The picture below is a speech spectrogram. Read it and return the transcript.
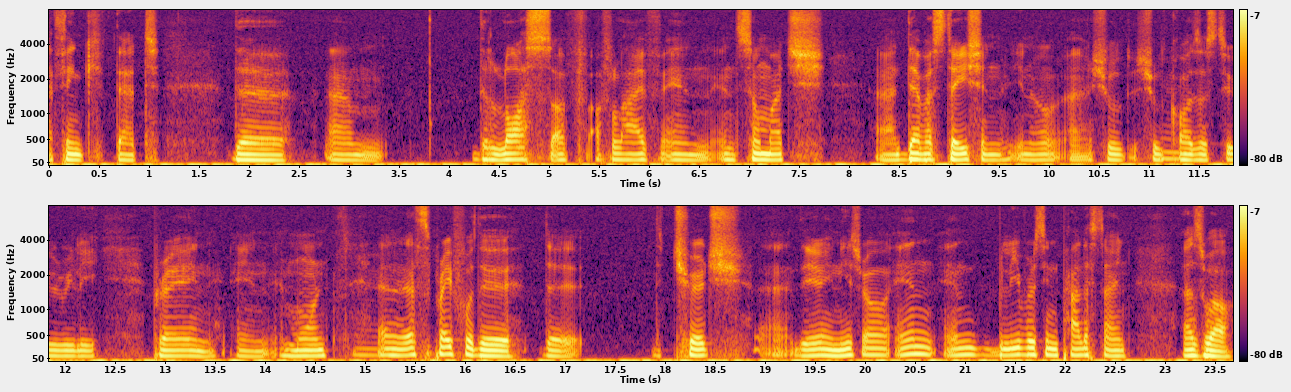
I think that the um, the loss of, of life and and so much uh, devastation, you know, uh, should should Mm. cause us to really pray and and, and mourn. Uh, let's pray for the the the church uh, there in Israel and and believers in Palestine as well.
